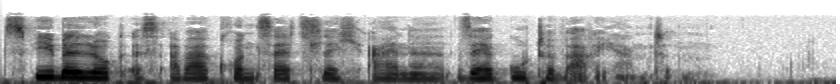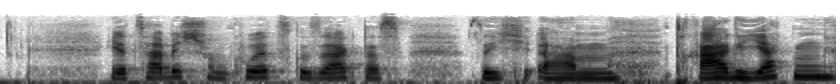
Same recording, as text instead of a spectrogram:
Zwiebellook ist aber grundsätzlich eine sehr gute Variante. Jetzt habe ich schon kurz gesagt, dass sich ähm, Tragejacken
